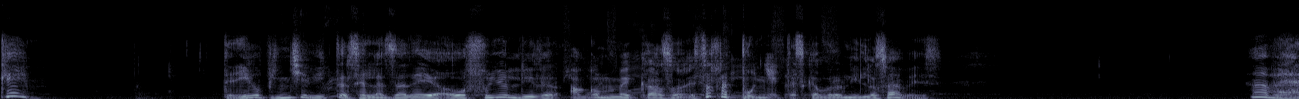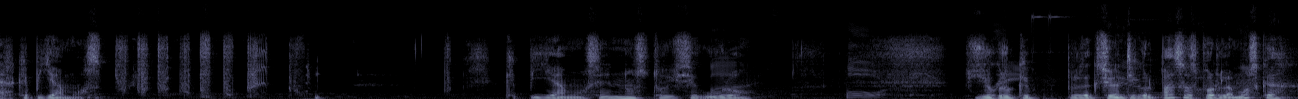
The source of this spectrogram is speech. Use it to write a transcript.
¿Qué? Te digo, pinche Víctor, se las da de, oh, soy el líder, háganme caso. Estos repuñetas, cabrón, y lo sabes. A ver, ¿qué pillamos? ¿Qué pillamos, eh? No estoy seguro. Yo creo que protección antigolpasos por la mosca.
